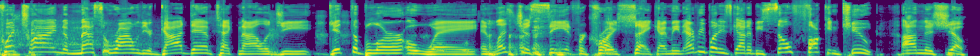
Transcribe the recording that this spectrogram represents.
quit trying to mess around with your goddamn technology. Get the blur away, and let's just see it for Christ's sake. I mean, everybody's got to be so fucking cute on this show.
